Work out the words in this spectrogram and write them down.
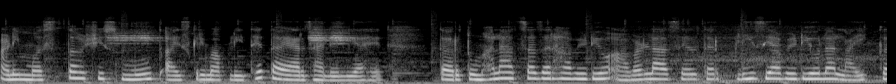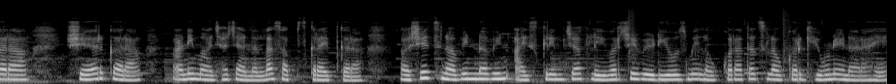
आणि मस्त अशी स्मूथ आईस्क्रीम आपली इथे तयार झालेली आहे तर तुम्हाला आजचा जर हा व्हिडिओ आवडला असेल तर प्लीज या व्हिडिओला लाईक करा शेअर करा आणि माझ्या चॅनलला सबस्क्राईब करा. असेच नवीन नवीन आईस्क्रीमच्या फ्लेवरचे व्हिडिओज मी लवकरातच लवकर घेऊन येणार आहे.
